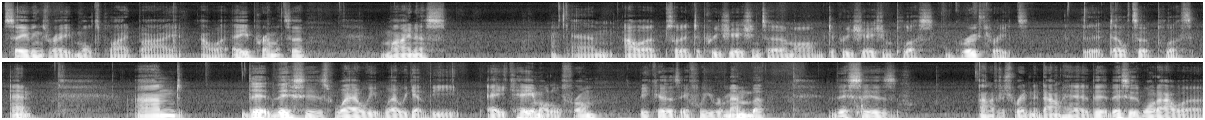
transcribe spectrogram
savings rate multiplied by our A parameter minus um, our sort of depreciation term or depreciation plus growth rate uh, delta plus n. And th this is where we where we get the AK model from because if we remember this is and I've just written it down here th this is what our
